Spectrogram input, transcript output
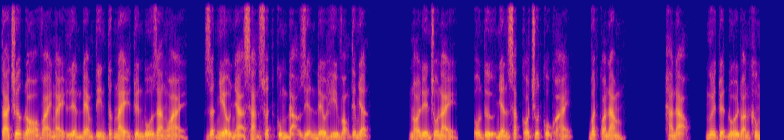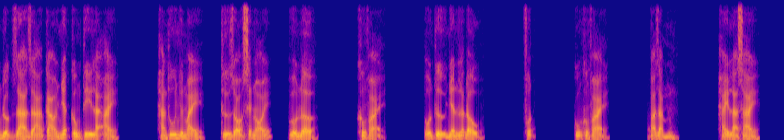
Ta trước đó vài ngày liền đem tin tức này tuyên bố ra ngoài, rất nhiều nhà sản xuất cùng đạo diễn đều hy vọng tiếp nhận. Nói đến chỗ này, ôn tử nhân sắc có chút cổ quái, bất quá năm. Hàn đạo, ngươi tuyệt đối đoán không được ra giá cao nhất công ty là ai? Hàn thu nhấn mày, thử do xét nói vô nờ không phải. Ôn tử nhân lắc đầu. Phút. Cũng không phải. Ba dặm. Hay là sai.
